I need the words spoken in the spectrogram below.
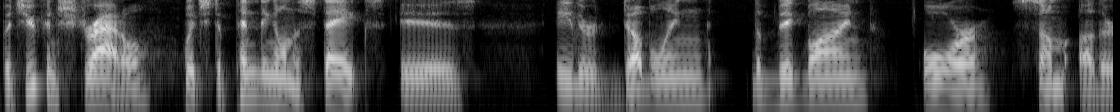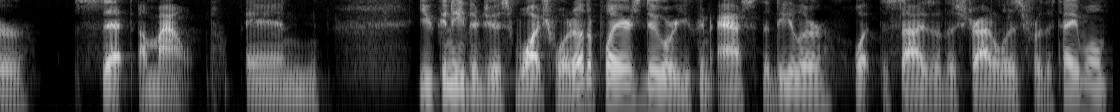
But you can straddle, which depending on the stakes is either doubling the big blind or some other set amount. And you can either just watch what other players do or you can ask the dealer what the size of the straddle is for the table.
